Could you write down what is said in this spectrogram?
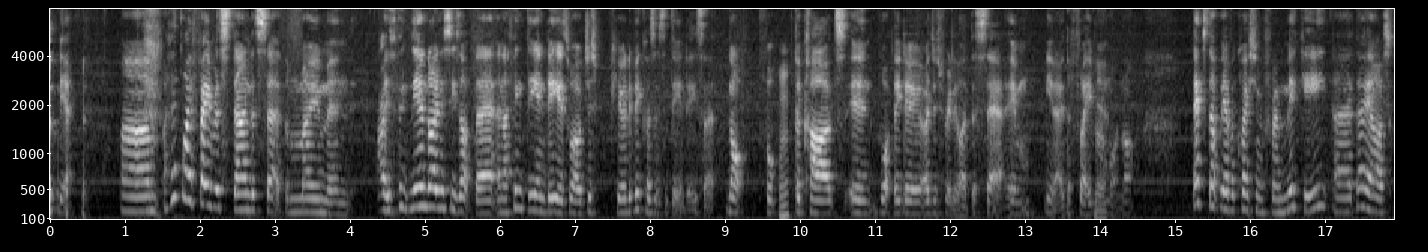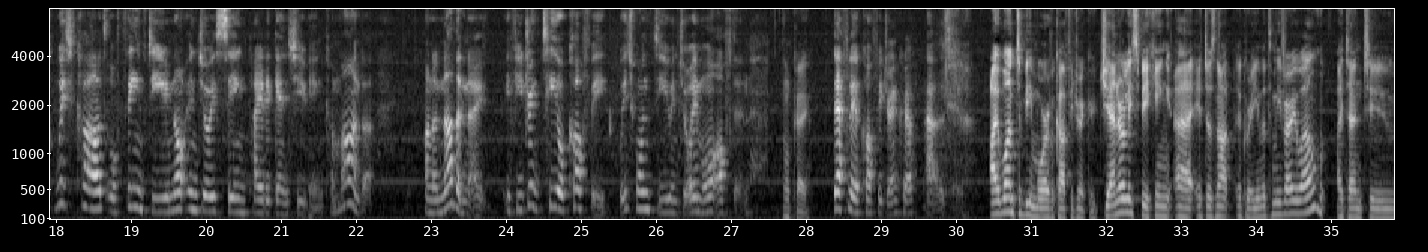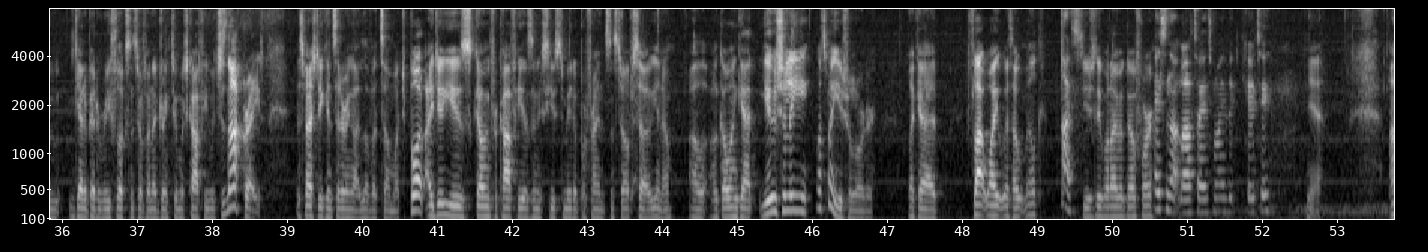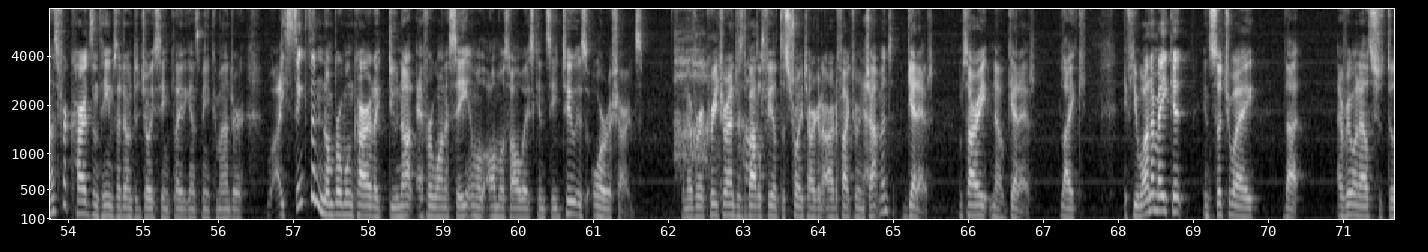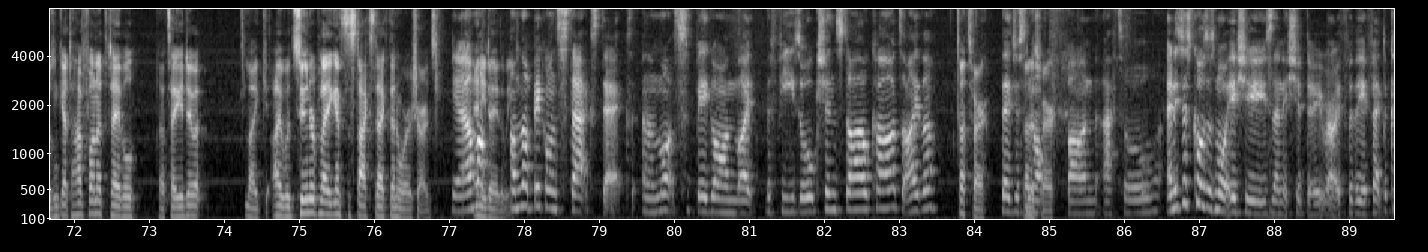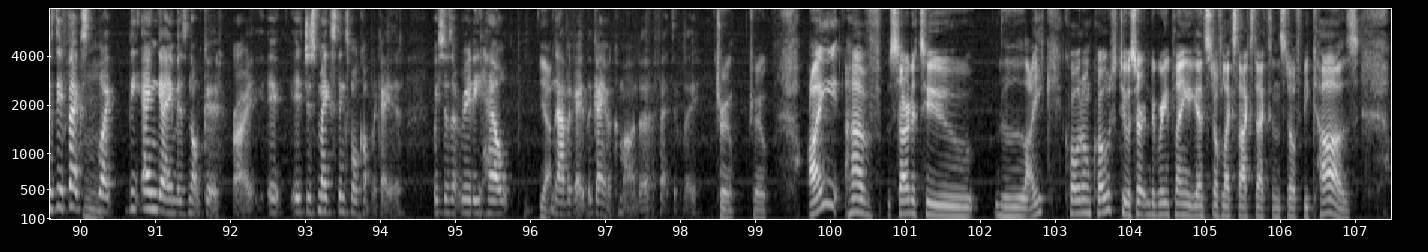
yeah. Um, I think my favourite standard set at the moment. I think Neon Dynasty's up there, and I think D and D as well, just purely because it's a D and D set, not for Hmm. the cards in what they do. I just really like the set in you know the flavour and whatnot. Next up, we have a question from Mickey. Uh, they ask, which cards or themes do you not enjoy seeing played against you in Commander? On another note, if you drink tea or coffee, which one do you enjoy more often? Okay. Definitely a coffee drinker out of the two. I want to be more of a coffee drinker. Generally speaking, uh, it does not agree with me very well. I tend to get a bit of reflux and stuff when I drink too much coffee, which is not great, especially considering I love it so much. But I do use going for coffee as an excuse to meet up with friends and stuff. So you know, I'll I'll go and get usually what's my usual order, like a flat white with oat milk. Nice. It's usually what I would go for. Hazelnut latte is my go-to. Yeah. As for cards and themes I don't enjoy seeing played against me in Commander, I think the number one card I do not ever want to see and will almost always concede to is Aura Shards. Whenever a creature enters the battlefield, destroy target artifact or enchantment, get out. I'm sorry, no, get out. Like, if you want to make it in such a way that everyone else just doesn't get to have fun at the table, that's how you do it. Like, I would sooner play against the Stacks deck than Aura Shards. Yeah, I'm Any not, day of the week. I'm not big on stacks decks, and I'm not big on like the fees auction style cards either. That's fair. They're just That not fun at all, and it just causes more issues than it should do, right? For the effect, because the effects, Hmm. like the end game, is not good, right? It it just makes things more complicated, which doesn't really help Yeah. navigate the game of Commander effectively. True, true. I have started to like quote unquote to a certain degree playing against stuff like stack stacks and stuff because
